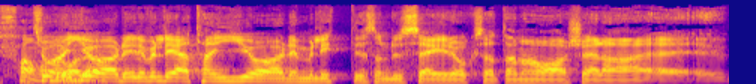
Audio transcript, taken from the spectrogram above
Fan Jag tror han bra det är. gör det, det är väl det att han gör det med lite som du säger också, att han har så här, eh,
